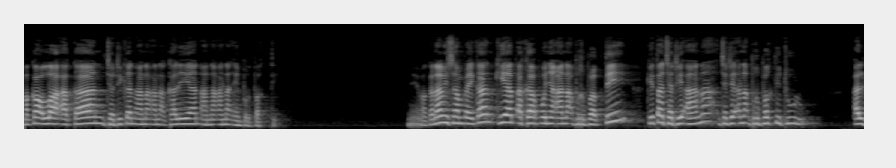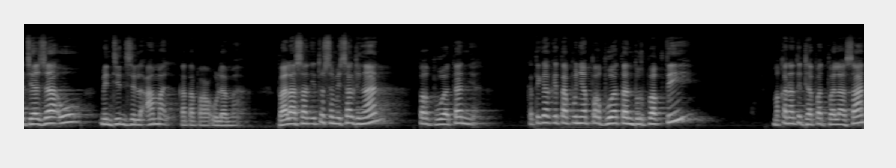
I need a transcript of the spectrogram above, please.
maka Allah akan jadikan anak-anak kalian anak-anak yang berbakti. Ya, maka Nabi sampaikan kiat agar punya anak berbakti, kita jadi anak, jadi anak berbakti dulu. Al jazau min jinsil amal kata para ulama. Balasan itu semisal dengan perbuatannya. Ketika kita punya perbuatan berbakti, maka nanti dapat balasan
